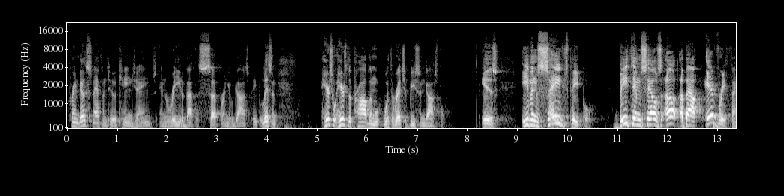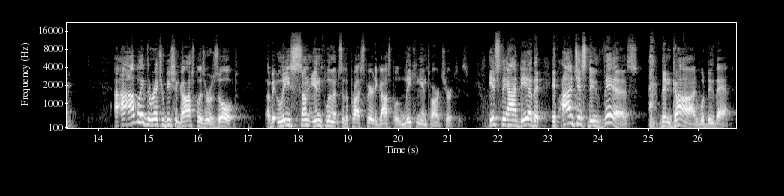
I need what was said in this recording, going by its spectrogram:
Friend, go snap into a King James and read about the suffering of God's people. Listen, here's, what, here's the problem with the retribution gospel is even saved people beat themselves up about everything. I, I believe the retribution gospel is a result of at least some influence of the prosperity gospel leaking into our churches. It's the idea that if I just do this, then God will do that.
